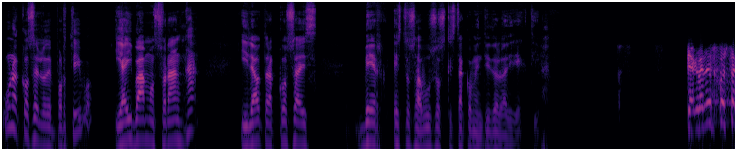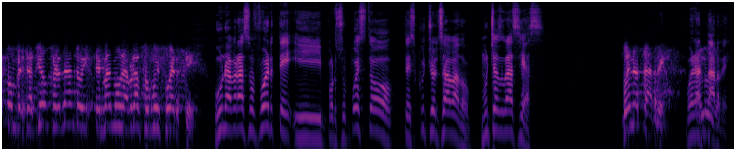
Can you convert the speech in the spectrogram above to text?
una cosa es lo deportivo y ahí vamos franja y la otra cosa es ver estos abusos que está cometiendo la directiva. Te agradezco esta conversación, Fernando, y te mando un abrazo muy fuerte. Un abrazo fuerte y, por supuesto, te escucho el sábado. Muchas gracias. Buenas tardes. Buenas tardes.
